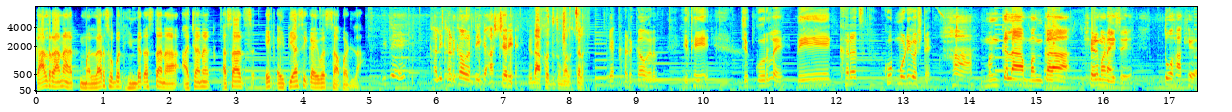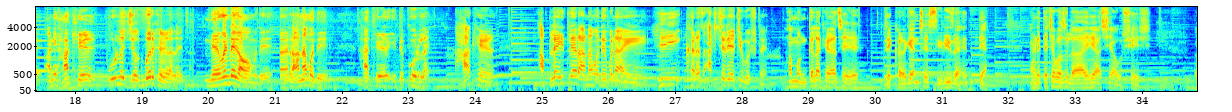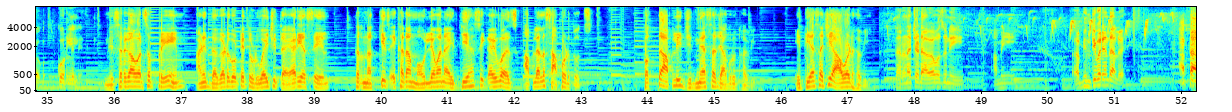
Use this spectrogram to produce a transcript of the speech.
काल रानात मल्हारसोबत हिंडत असताना अचानक असाच एक ऐतिहासिक ऐवज सापडला. इथे खाली खडकावरती एक आश्चर्य आहे. ते दाखवतो तुम्हाला. चला. या खडकावर इथे जे कोरलंय ते खरंच खूप मोठी गोष्ट आहे. हा मंकला मंकळा खेळ म्हणायचे तो हा खेळ आहे. आणि हा खेळ पूर्ण जगभर खेळला जायचा. नेवंडे गावामध्ये रानामध्ये हा खेळ इथे कोरलाय. हा खेळ आपल्या इथल्या रानामध्ये पण आहे. ही खरंच आश्चर्याची गोष्ट आहे. हा मंकला खेळाचे जे खळग्यांचे सिरीज आहेत त्या. आणि त्याच्या बाजूला हे असे अवशेष कोरलेले. निसर्गावरचं प्रेम आणि दगडगोटे तुडवायची तयारी असेल तर नक्कीच एखादा मौल्यवान ऐतिहासिक ऐवज आपल्याला सापडतोच. फक्त आपली जिज्ञासा जागृत हवी. इतिहासाची आवड हवी. धरणाच्या डाव्या बाजूने आम्ही भिंतीपर्यंत आलोय. आता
